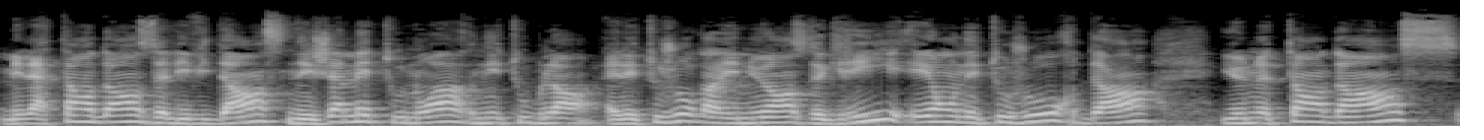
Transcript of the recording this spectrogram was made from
Mais la tendance de l'évidence n'est jamais tout noir ni tout blanc. Elle est toujours dans les nuances de gris et on est toujours dans une tendance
